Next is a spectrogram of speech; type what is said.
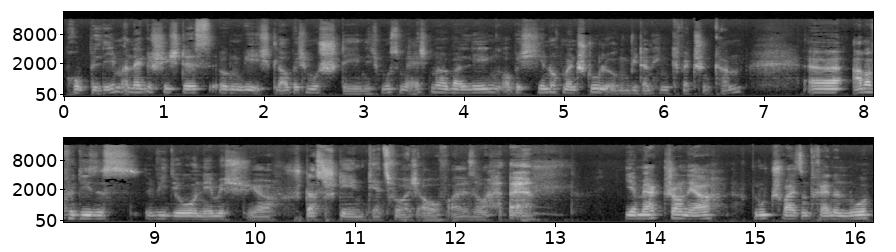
Problem an der Geschichte ist irgendwie, ich glaube, ich muss stehen. Ich muss mir echt mal überlegen, ob ich hier noch meinen Stuhl irgendwie dann hinquetschen kann. Äh, aber für dieses Video nehme ich ja das stehend jetzt für euch auf. Also, ihr merkt schon, ja, Blut, Schweiß und Tränen nur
